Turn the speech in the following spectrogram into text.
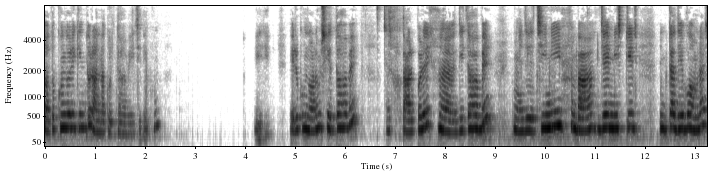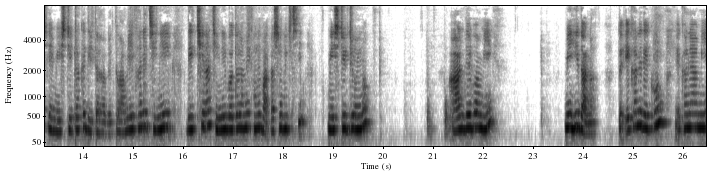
ততক্ষণ ধরে কিন্তু রান্না করতে হবে। এই যে দেখুন। এরকম নরম সেদ্ধ হবে। তারপরে হ্যাঁ, দিতে হবে যে চিনি বা যে মিষ্টিটা দেবো আমরা সেই মিষ্টিটাকে দিতে হবে। তো আমি এখানে চিনি দিচ্ছি না চিনির বদলে আমি এখানে বাতাসা দিচ্ছি মিষ্টির জন্য। আর দেব আমি মিহিদানা। তো এখানে দেখুন, এখানে আমি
